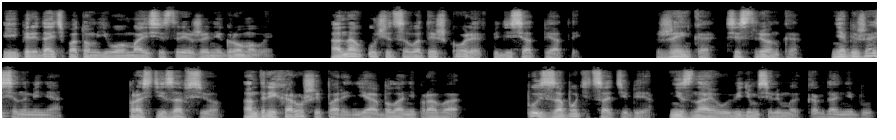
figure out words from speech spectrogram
и передайте потом его моей сестре Жене Громовой. Она учится в этой школе в 55-й. Женька, сестренка, не обижайся на меня. Прости за все. Андрей хороший парень, я была не права. Пусть заботится о тебе. Не знаю, увидимся ли мы когда-нибудь.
